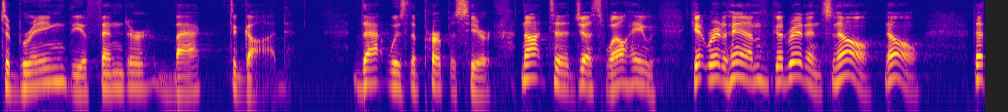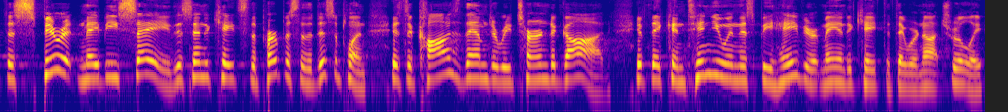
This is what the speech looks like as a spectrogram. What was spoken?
to bring the offender back to God. That was the purpose here. Not to just, well, hey, get rid of him, good riddance. No, no that the spirit may be saved. This indicates the purpose of the discipline is to cause them to return to God. If they continue in this behavior, it may indicate that they were not truly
